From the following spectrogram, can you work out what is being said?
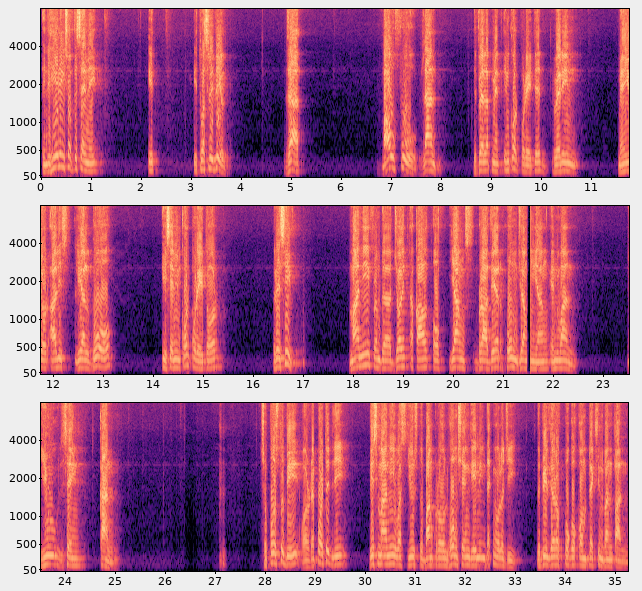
in the hearings of the Senate, it, it was revealed that Baofu Land Development Incorporated, wherein Mayor Alice Leal Go is an incorporator, received money from the joint account of Yang's brother Hong Jiang Yang and one Yu Zheng Kan. Supposed to be, or reportedly, this money was used to bankroll Hongsheng Gaming Technology, the builder of Pogo Complex in Banpan,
